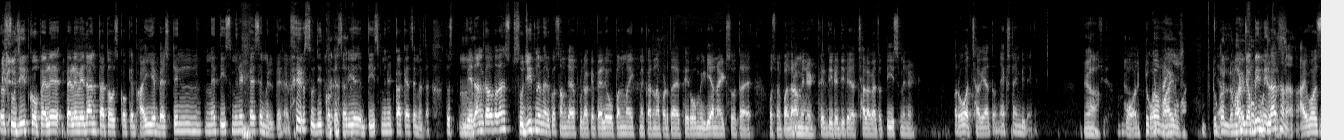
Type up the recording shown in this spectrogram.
तो सुजीत को पहले पहले वेदांत था तो उसको कि भाई ये बेस्टिन में तीस मिनट कैसे मिलते हैं? फिर सुजीत को कि सर ये तीस मिनट का कैसे मिलता है? तो वेदांत का तो पता है सुजीत ने मेरे को समझाया पूरा कि पहले ओपन माइक में करना पड़ता है फिर वो मीडिया नाइट्स होता है। उसमें पंद्रह मिनट फिर धीरे धीरे अच्छा लगा तो तीस मिनट। और वो अच्छा गया तो नेक्स्ट टाइम भी देंगे। बहुत जब भी मिला था ना आई वॉज़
